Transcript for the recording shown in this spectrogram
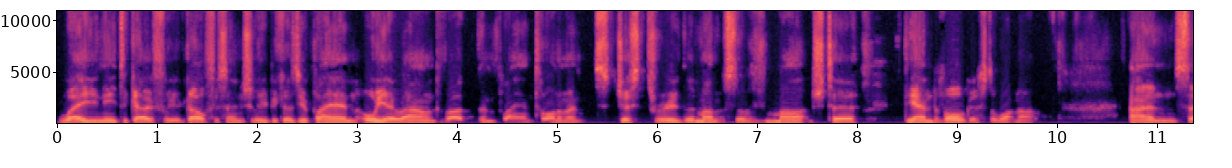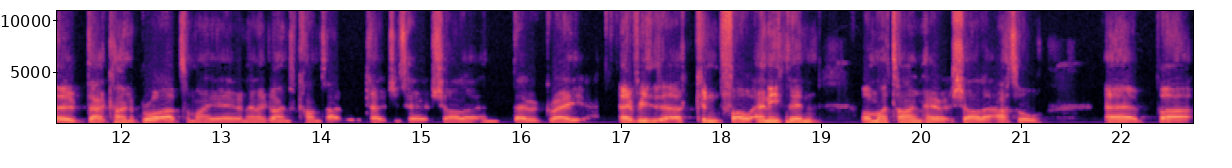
where you need to go for your golf, essentially, because you're playing all year round rather than playing tournaments just through the months of March to the end of August or whatnot." And so that kind of brought up to my ear, and then I got into contact with the coaches here at Charlotte, and they were great every I couldn't fault anything on my time here at Charlotte at all. Uh, but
